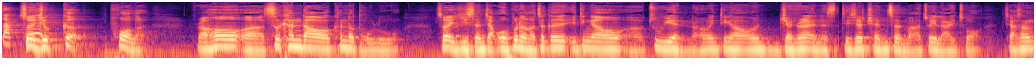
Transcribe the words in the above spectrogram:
撒所以就硌破了，然后呃是看到看到头颅，所以医生讲我、哦、不能了，这个一定要呃住院，然后一定要 general anesthesia 全身麻醉来做，加上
